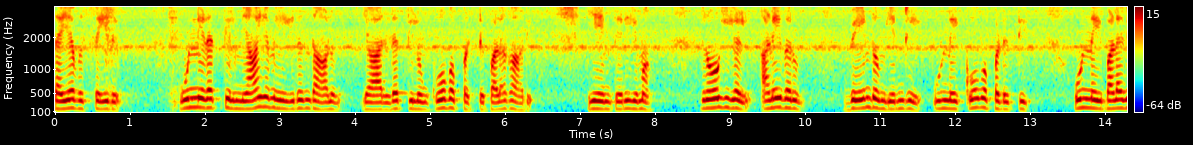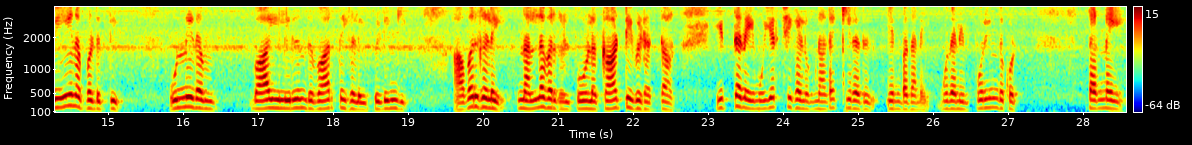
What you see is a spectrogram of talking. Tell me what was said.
தயவு செய்து உன்னிடத்தில் நியாயமே இருந்தாலும் யாரிடத்திலும் கோபப்பட்டு பழகாதே. ஏன் தெரியுமா? துரோகிகள் அனைவரும் வேண்டும் என்றே உன்னை கோபப்படுத்தி உன்னை பலவீனப்படுத்தி உன்னிடம் வாயிலிருந்து வார்த்தைகளை பிடுங்கி அவர்களை நல்லவர்கள் போல காட்டிவிடத்தான் இத்தனை முயற்சிகளும் நடக்கிறது என்பதனை முதலில் புரிந்து கொள். தன்னை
